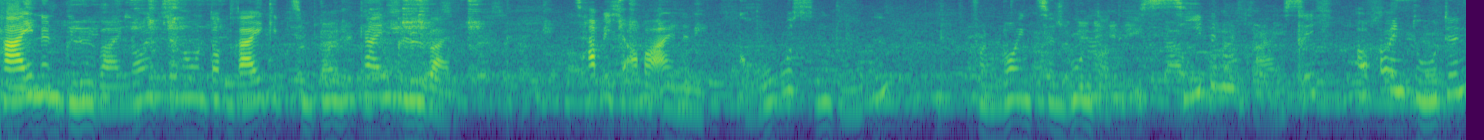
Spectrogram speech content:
keinen Glühwein. 1903 gibt es im Duden keinen Glühwein. Jetzt habe ich aber einen großen Duden von 1937, Auch ein Duden?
